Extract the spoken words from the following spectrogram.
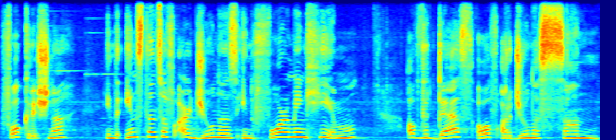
for Krishna in the instance of Arjuna's informing him of the death of Arjuna's son,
